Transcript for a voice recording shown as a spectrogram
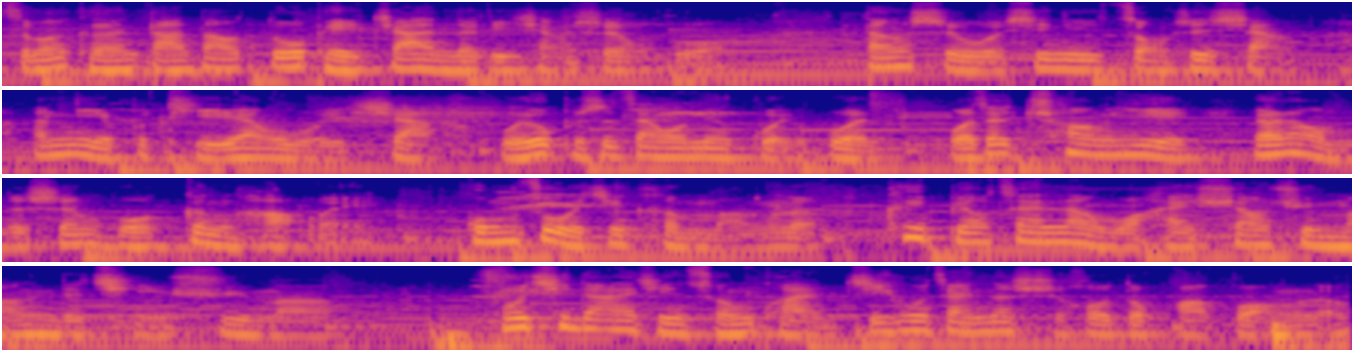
怎么可能达到多陪家人的理想生活？当时我心里总是想。啊你也不体谅我一下，我又不是在外面鬼混，我在创业，要让我们的生活更好。诶，工作已经很忙了，可以不要再让我还需要去忙你的情绪吗？夫妻的爱情存款几乎在那时候都花光了。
